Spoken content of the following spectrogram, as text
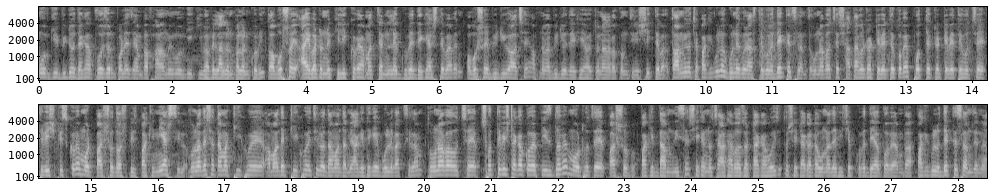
মুরগি ভিডিও দেখার প্রয়োজন পড়ে যে আমরা ফার্মি মুরগি কীভাবে লালন পালন করি, তো অবশ্যই আই বাটনে ক্লিক করে আমার চ্যানেলে ঘুরে দেখে আসতে পারেন অবশ্যই ভিডিও আছে, আপনারা ভিডিও দেখে হয়তো নানা রকম জিনিস শিখতে পারেন তো আমি হচ্ছে পাখিগুলো গুনে গুনে আসতে করে দেখতেছিলাম। তো ওনারা হচ্ছে সাত আঠারোটা টেবেতে করে, প্রত্যেকটা টেবেতে হচ্ছে তিরিশ পিস করে মোট পাঁচশো দশ পিস পাখি নিয়ে আসছিল। তো ওনাদের সাথে আমার ঠিক হয়ে, আমাদের ঠিক হয়েছিল, দামাদামি আগে থেকেই বলে রাখছিলাম। তো ওনারা হচ্ছে ছত্রিশ টাকা করে পিস ধরে মোট হচ্ছে পাঁচশো পাখির দাম নিছে। সেখানে হচ্ছে আঠারো হাজার টাকা হয়েছে। তো সেই টাকাটা ওনাদের হিসেব করে দেওয়ার পরে আমরা পাখিগুলো দেখতেছিলাম যে না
